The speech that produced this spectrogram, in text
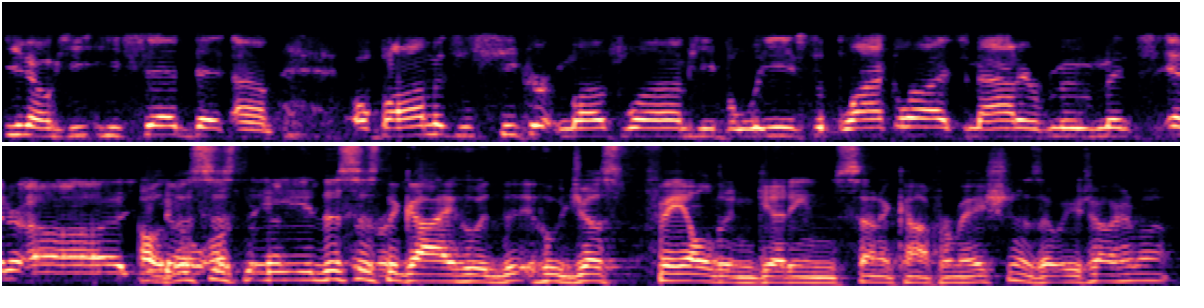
you know, he, he said that um, Obama's a secret Muslim. He believes the Black Lives Matter movements. Uh, oh, know, this is the this is the guy who who just failed in getting Senate confirmation. Is that what you're talking about?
